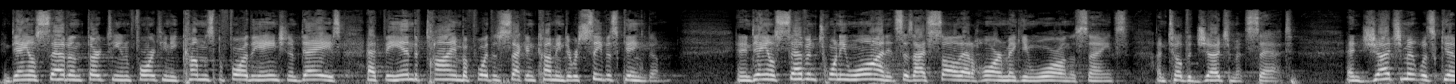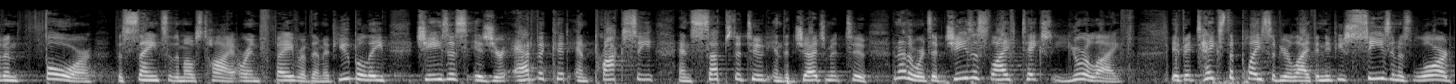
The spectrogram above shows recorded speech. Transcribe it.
In Daniel 7, 13 and 14, he comes before the Ancient of Days at the end of time before the second coming to receive his kingdom. And in Daniel 7, 21, it says, I saw that horn making war on the saints until the judgment set. And judgment was given for the saints of the Most High or in favor of them. If you believe Jesus is your advocate and proxy and substitute in the judgment too. In other words, if Jesus' life takes your life, if it takes the place of your life, and if you seize him as Lord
